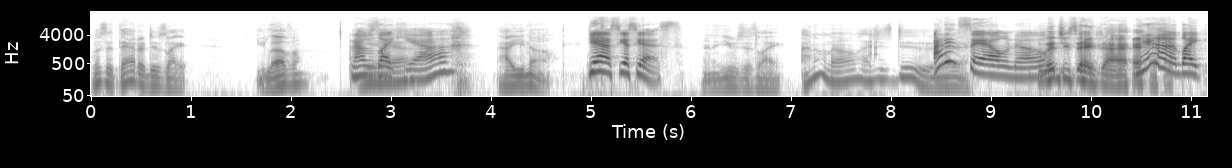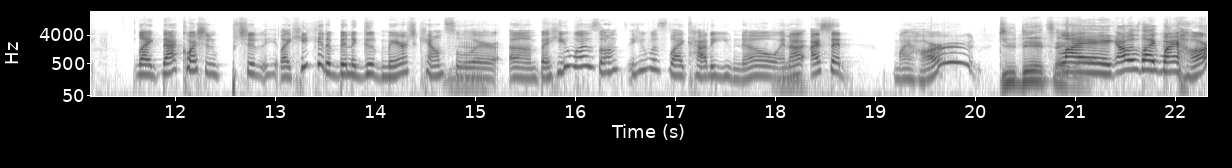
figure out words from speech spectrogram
was it that or just like you love him? And I was Yeah. like, Yeah. How you know? Yes, yes, yes. And then you was just like, I don't know. I just do. I didn't say I don't know. What'd you say, Shire? yeah, like like that question should like he could have been a good marriage counselor. Um, but he was on he was like, How do you know? And Yeah. I, I said, My heart? You did say that. like I was like my heart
